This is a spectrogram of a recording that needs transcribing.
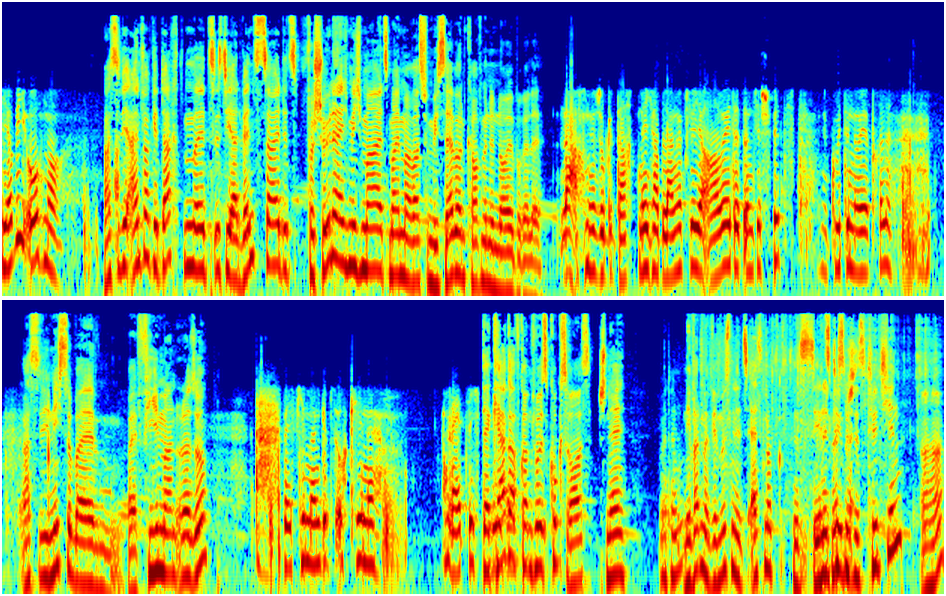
Die habe ich auch noch. Hast du dir einfach gedacht, hm, jetzt ist die Adventszeit, jetzt verschönere ich mich mal, jetzt mache ich mal was für mich selber und kaufe mir eine neue Brille. Ach, nur so gedacht. Ne, ich habe lange viel gearbeitet und geschwitzt. Eine gute neue Brille. Hast du die nicht so bei, bei Vielmann oder so? Bei Vielmann gibt's auch keine Weitsicht. Der Kerkhoff kommt, holst Koks raus. Schnell. Warte. Nee, warte mal, wir müssen jetzt erstmal. Das ist ein typisches Tütchen. Aha.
